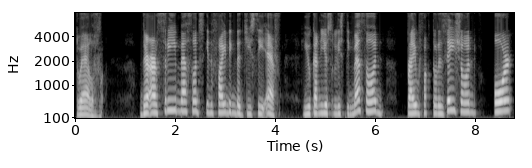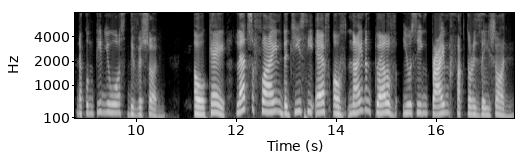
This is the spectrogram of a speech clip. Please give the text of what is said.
12. There are three methods in finding the GCF. You can use listing method, prime factorization, or the continuous division. Okay, let's find the GCF of 9 and 12 using prime factorization.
